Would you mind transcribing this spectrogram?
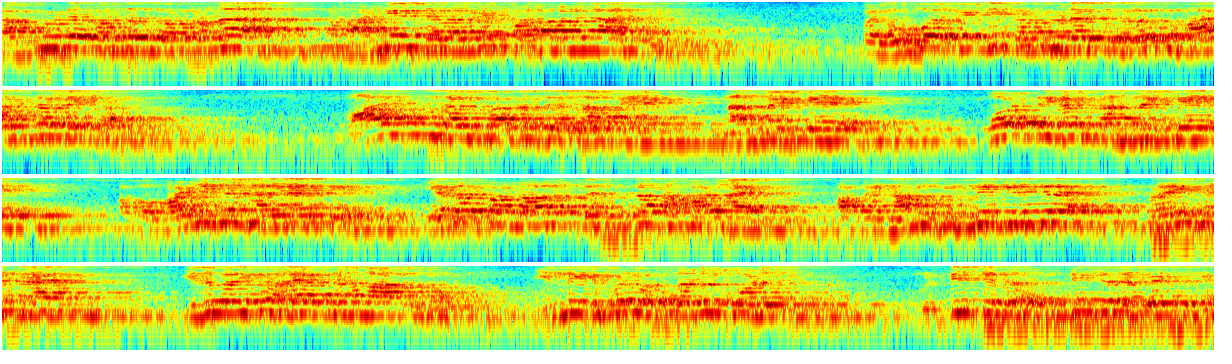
கம்ப்யூட்டர் வந்ததுக்கு அப்புறம் தான் நம்ம அந்நிய செலவு பல மடங்கா ஆச்சு. இப்ப ஒவ்வொரு வீட்லையும் கம்ப்யூட்டர் இருக்கிற அளவுக்கு மாறிச்சா இல்லைங்களா? வாய்ப்புகள் வர்றது எல்லாமே நன்மைக்கு போட்டிகள் நன்மைக்கு அப்ப வழிகள் நிறைய இருக்கு. எதை பண்ணாலும் பெஸ்டா நான் பண்ணுவேன். அப்ப நமக்கு இன்னைக்கு இருக்கிற பிரைம் என்ன? இது வரைக்கும் விளையாட்டு இருக்கணும் இன்னைக்கு கூட ஒரு ஷெட்யூல் போடுங்க. உங்க டீச்சர் டீச்சர் பேசுங்க.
